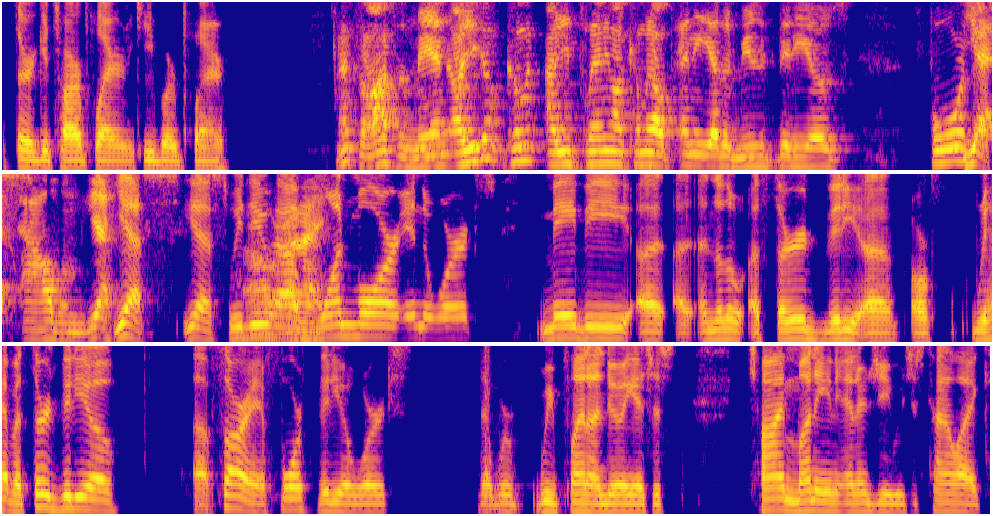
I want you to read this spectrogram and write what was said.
a third guitar player and a keyboard player. that's awesome, man. Are you go- coming? Are you planning on coming out with any other music videos for Yes. that album? Yes, Yes, yes, we do All have right. one more in the works. Maybe another a third video, uh, or f- we have a third video. Uh, sorry, a fourth video works that we're we plan on doing. It's just time, money, and energy. We just kind of like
